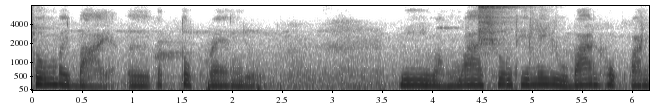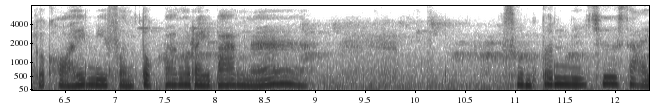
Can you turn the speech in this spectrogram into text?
ช่วงบ่ายๆเออ ก็ตกแรงอยู่มีหวังว่าช่วงที่ไม่อยู่บ้านหกวันก็ขอให้มีฝนตกบ้างอะไรบ้างนะ ส่วนต้นนี้ชื่อสาย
